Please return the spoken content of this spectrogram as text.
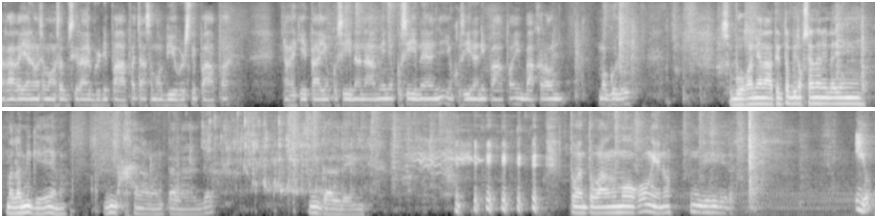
nakakaya naman sa mga subscriber ni Papa tsaka sa mga viewers ni Papa. Nakikita yung kusina namin, yung kusina, yung kusina ni Papa, yung background magulo. Subukan nga natin to binuksan na nila yung malamig eh, ano. Naka naman talaga. Ang galing. Tuwan-tuwa ang mokong eh, no? Ang hihira. Iyo.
